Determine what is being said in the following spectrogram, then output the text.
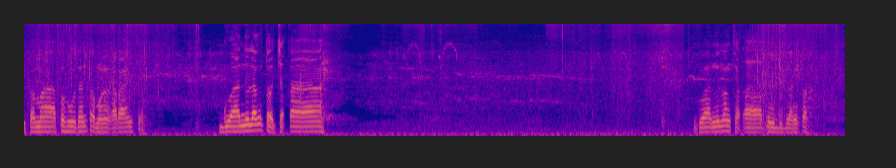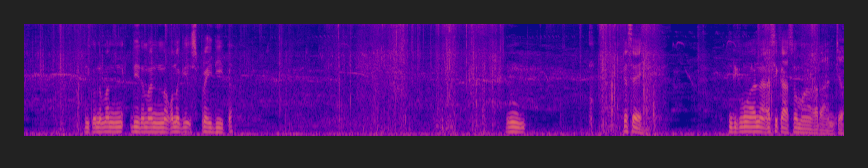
pa mapuhunan to mga karancho. Guano lang to, tsaka guano lang tsaka tubig lang to. Di ko naman di naman ako nag-spray dito. Yung kasi hindi ko nga naasikaso mga karancho.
